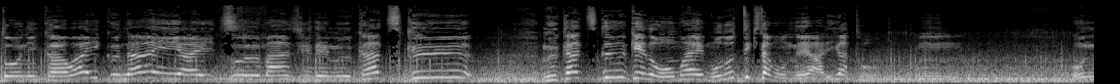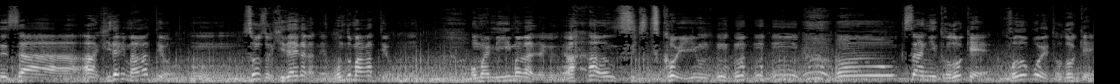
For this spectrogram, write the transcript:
当に。可愛くない、あいつ。マジでムカつく。ムカつくけど、お前戻ってきたもんね。ありがとう。うん。ほんでさ、あ、左曲がってよ。うん。そろそろ左だからね。ほんと曲がってよ。うんお前右曲がりだけどね、ああ、しつこい。奥さんに届け。この声届け。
